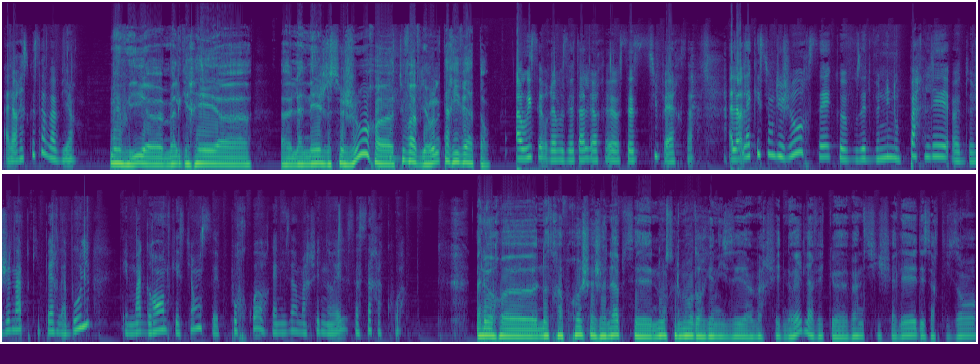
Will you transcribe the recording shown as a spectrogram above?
Alors, est-ce que ça va bien? Mais oui, euh, malgré euh, euh, la neige de ce jour, euh, tout va bien. On est arrivé à temps. Ah oui, c'est vrai, vous êtes à l'heure, euh, c'est super ça. Alors, la question du jour, c'est que vous êtes venu nous parler euh, de Genappe qui perd la boule. Et ma grande question, c'est pourquoi organiser un marché de Noël Ça sert à quoi? Alors, euh, notre approche à Genappe, c'est non seulement d'organiser un marché de Noël avec euh, 26 chalets, des artisans,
